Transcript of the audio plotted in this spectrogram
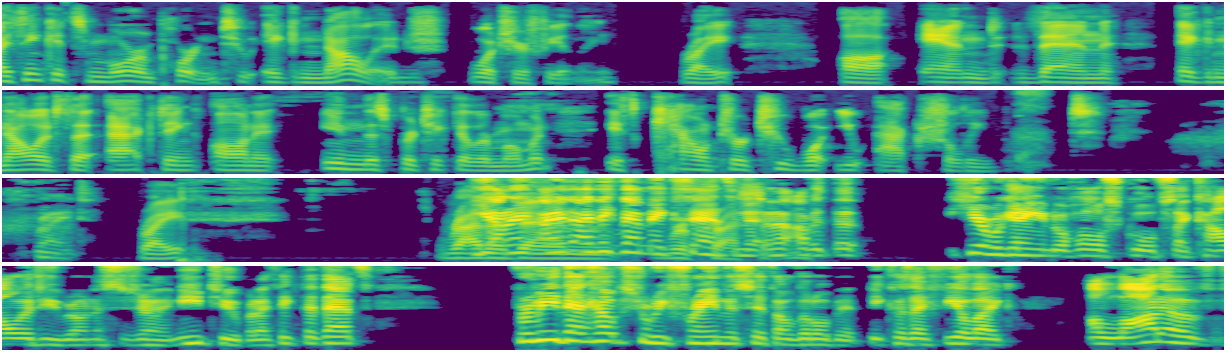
I think it's more important to acknowledge what you're feeling, right? Uh, and then acknowledge that acting on it in this particular moment is counter to what you actually want, Right. right? Rather yeah, I, than I, I think that makes sense. And uh, here we're getting into a whole school of psychology. We don't necessarily need to, but I think that that's for me that helps to reframe the Sith a little bit because I feel like a lot of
